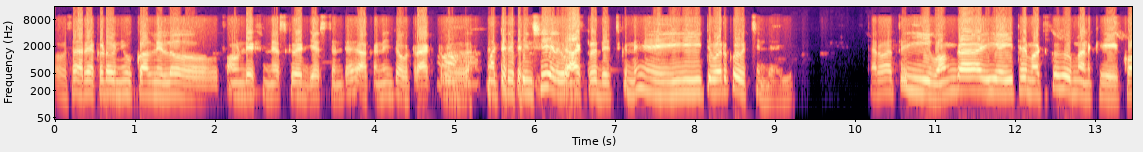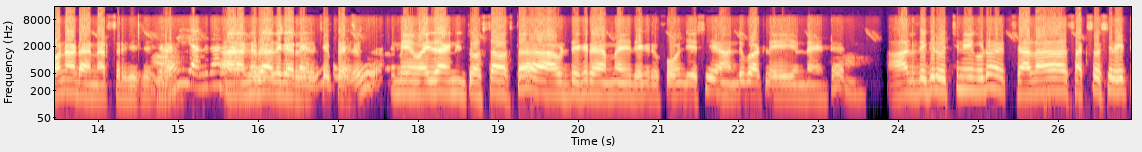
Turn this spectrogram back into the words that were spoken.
ఒకసారి ఎక్కడో న్యూ కాలనీలో ఫౌండేషన్ ఎస్కవేట్ చేస్తుంటే అక్కడి నుంచి ఒక ట్రాక్టర్ మట్టి తెప్పించి ట్రాక్టర్ తెచ్చుకుని ఇటు వరకు వచ్చింది అవి తర్వాత ఈ వంగ ఈ అయితే మటుకు మనకి కోనాడ నర్సరీ దగ్గర. అనురాధ గారు చెప్పారు. మేము వైజాగ్ నుంచి వస్తా వస్తా ఆవిడ దగ్గర అమ్మాయి దగ్గర ఫోన్ చేసి అందుబాటులో ఏ ఉన్నాయంటే వాళ్ళ దగ్గర వచ్చినవి కూడా చాలా సక్సెస్ రేట్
